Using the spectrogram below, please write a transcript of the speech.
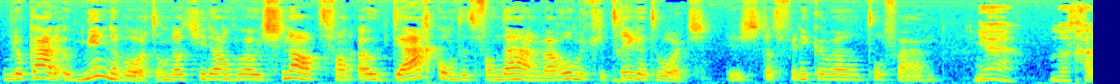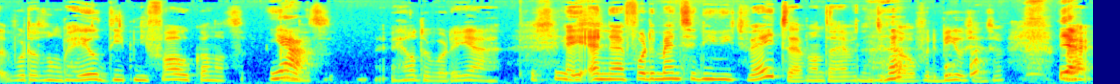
blokkade ook minder wordt. Omdat je dan gewoon snapt van, oh, daar komt het vandaan, waarom ik getriggerd word. Dus dat vind ik er wel heel tof aan. Ja, omdat gaat, wordt dat op heel diep niveau, kan dat, ja. dat helder worden, ja. Precies. Hey, en uh, voor de mensen die niet weten, want daar hebben we het natuurlijk over de biosensor. ja.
